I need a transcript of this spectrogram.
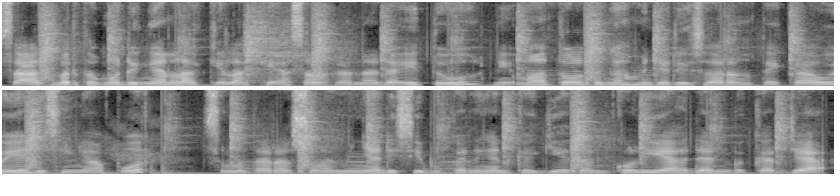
Saat bertemu dengan laki-laki asal Kanada itu, Nikmatul tengah menjadi seorang TKW di Singapura, sementara suaminya disibukkan dengan kegiatan kuliah dan bekerja.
